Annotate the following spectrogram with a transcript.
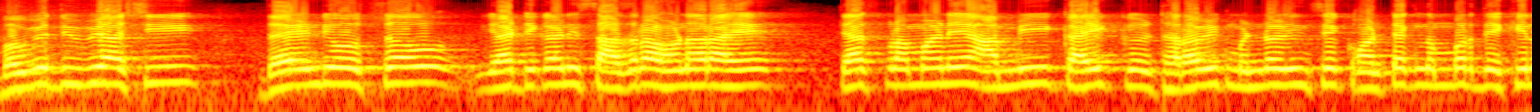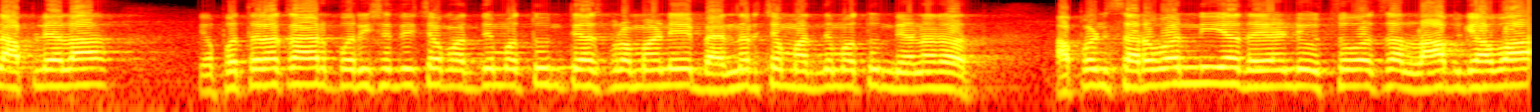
भव्यदिव्य अशी दहीहंडी उत्सव या ठिकाणी साजरा होणार आहे. त्याचप्रमाणे आम्ही काही ठराविक मंडळींचे कॉन्टॅक्ट नंबर देखील आपल्याला या पत्रकार परिषदेच्या माध्यमातून त्याचप्रमाणे बॅनरच्या माध्यमातून देणार आहोत. आपण सर्वांनी या दहीहंडी उत्सवाचा लाभ घ्यावा.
